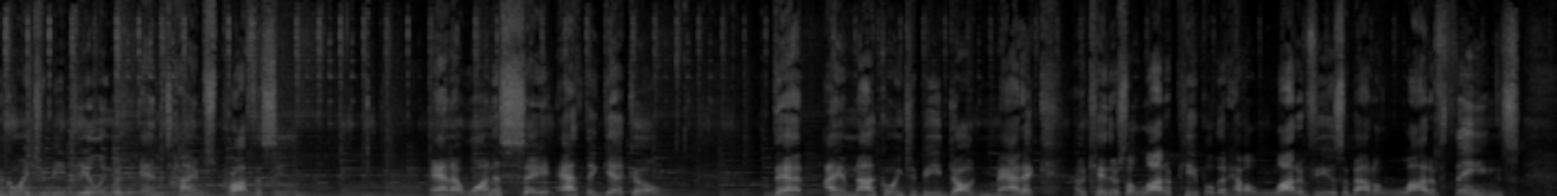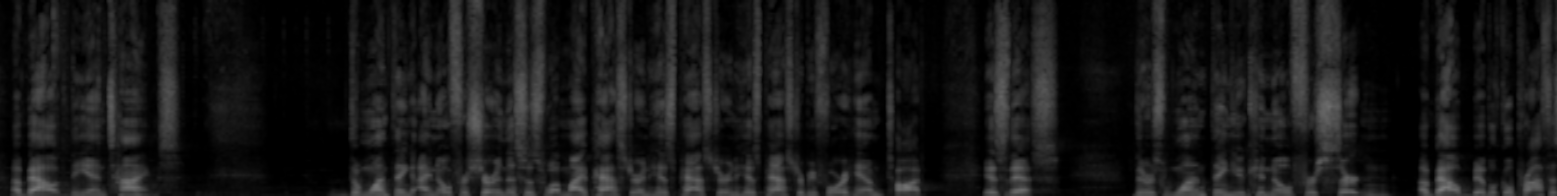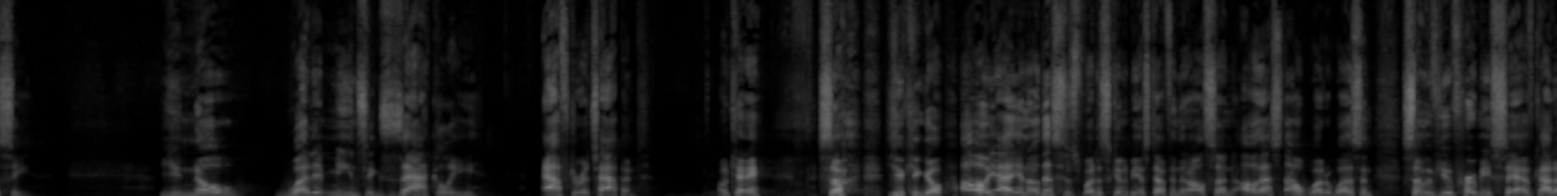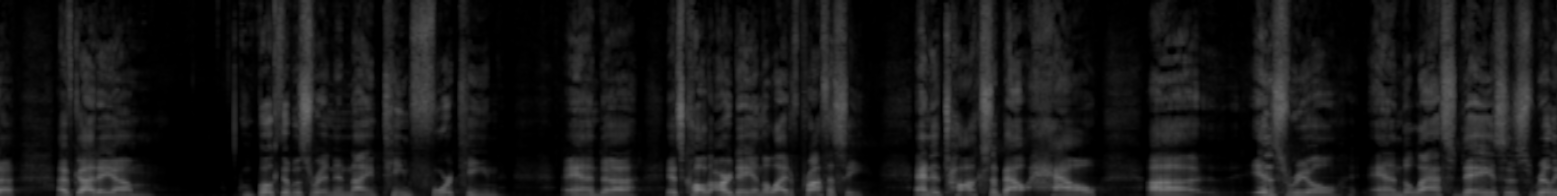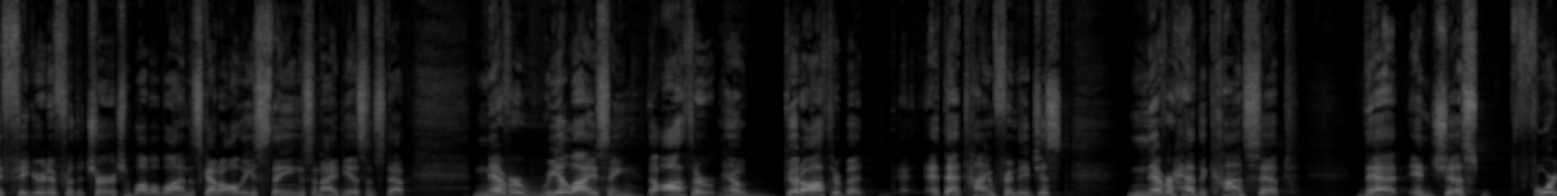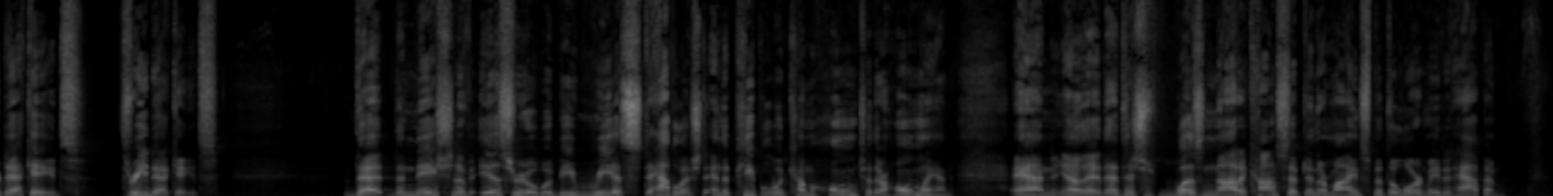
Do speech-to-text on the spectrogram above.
are going to be dealing with end times prophecy. And I want to say at the get go that I am not going to be dogmatic. Okay, there's a lot of people that have a lot of views about a lot of things about the end times. The one thing I know for sure, and this is what my pastor and his pastor and his pastor before him taught, is this there's one thing you can know for certain about biblical prophecy. You know what it means exactly after it's happened. Okay? So you can go, oh, yeah, you know, this is what it's going to be and stuff. And then all of a sudden, oh, that's not what it was. And some of you have heard me say, I've got a, I've got a um, book that was written in 1914, and uh, it's called Our Day in the Light of Prophecy. And it talks about how uh, Israel and the last days is really figurative for the church and blah, blah, blah. And it's got all these things and ideas and stuff. Never realizing the author, you know, good author, but at that time frame, they just never had the concept that in just four decades, three decades, that the nation of Israel would be reestablished and the people would come home to their homeland. And, you know, that, that this was not a concept in their minds, but the Lord made it happen.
